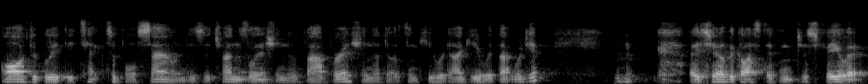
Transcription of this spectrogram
audibly detectable sound is a translation of vibration. I don't think you would argue with that, would you? Mm-hmm. I sure the glass didn't just feel it.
